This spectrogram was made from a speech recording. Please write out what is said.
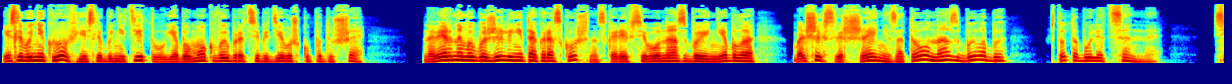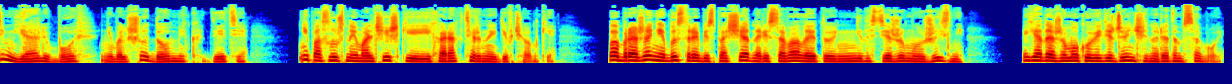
Если бы не кровь, если бы не титул, я бы мог выбрать себе девушку по душе. Наверное, мы бы жили не так роскошно, скорее всего, у нас бы не было больших свершений, зато у нас было бы что-то более ценное. Семья, любовь, небольшой домик, дети, непослушные мальчишки и характерные девчонки. Воображение быстро и беспощадно рисовало эту недостижимую жизнь, я даже мог увидеть женщину рядом с собой.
